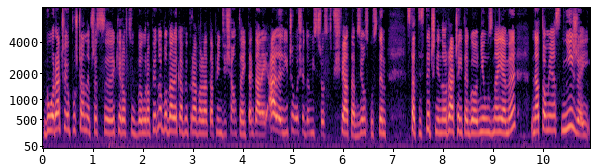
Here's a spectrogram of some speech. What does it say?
było raczej opuszczane przez e, kierowców w Europie, no bo daleka wyprawa lata 50 i tak dalej, ale liczyło się do Mistrzostw Świata, w związku z tym statystycznie no raczej tego nie uznajemy. Natomiast niżej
